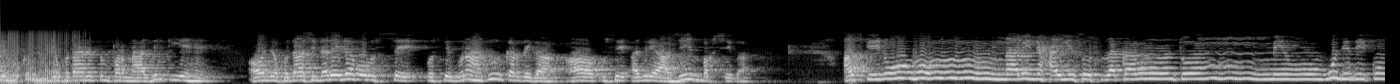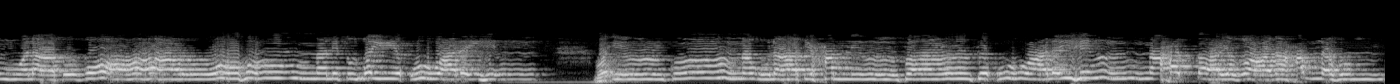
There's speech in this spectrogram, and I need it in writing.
کے حکم جو خدا نے تم پر نازل کیے ہیں، اور جو خدا سے ڈرے گا، وہ اس سے، اس کے گناہ دور کر دے گا، اور اسے اجر عظیم بخشے گا۔ أسكنوهن من حيث من وجدكم ولا تضاروهن لتضيقوا عليهن وإن كن أولات حمل فانفقوا عليهن حتى يضعن حملهم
